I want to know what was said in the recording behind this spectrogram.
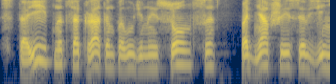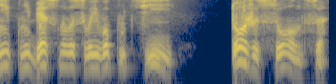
Стоит над Сократом полуденное солнце, поднявшееся в зенит небесного своего пути. Тоже солнце —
